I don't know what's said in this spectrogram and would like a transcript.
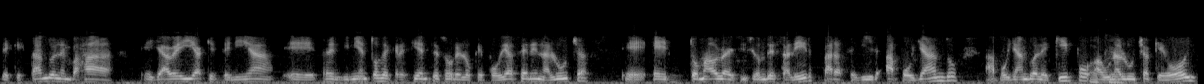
de que estando en la embajada ella veía que tenía eh, rendimientos decrecientes sobre lo que podía hacer en la lucha, eh, he tomado la decisión de salir para seguir apoyando, apoyando al equipo a una lucha que hoy,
